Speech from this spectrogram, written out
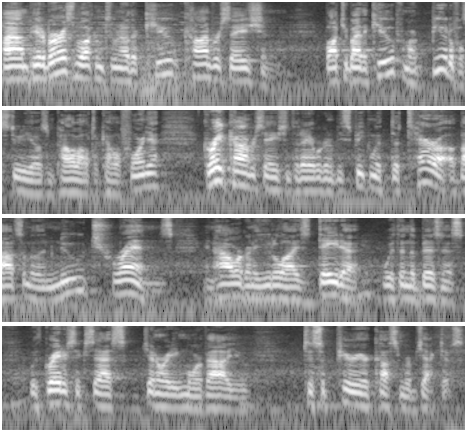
Hi, I'm Peter Burris, and welcome to another CUBE Conversation. Brought to you by theCUBE from our beautiful studios in Palo Alto, California. Great conversation today. We're going to be speaking with Datera about some of the new trends and how we're going to utilize data within the business with greater success, generating more value to superior customer objectives.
